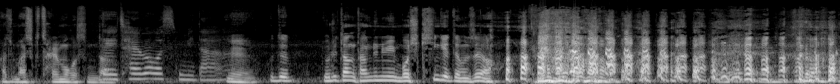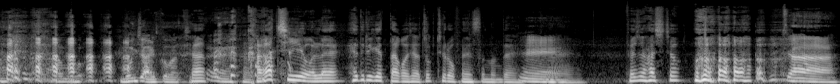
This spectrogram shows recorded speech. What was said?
아주 맛있게 잘 먹었습니다. 네, 잘 먹었습니다. 예. 근데 요리당 당주님이 뭐 시키신 게 있다면서요? 아, 뭐, 뭔지 알 것 같아요. 제가 다 같이 원래 해드리겠다고 제가 쪽지로 보냈었는데 예. 네. 변신하시죠? 자,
